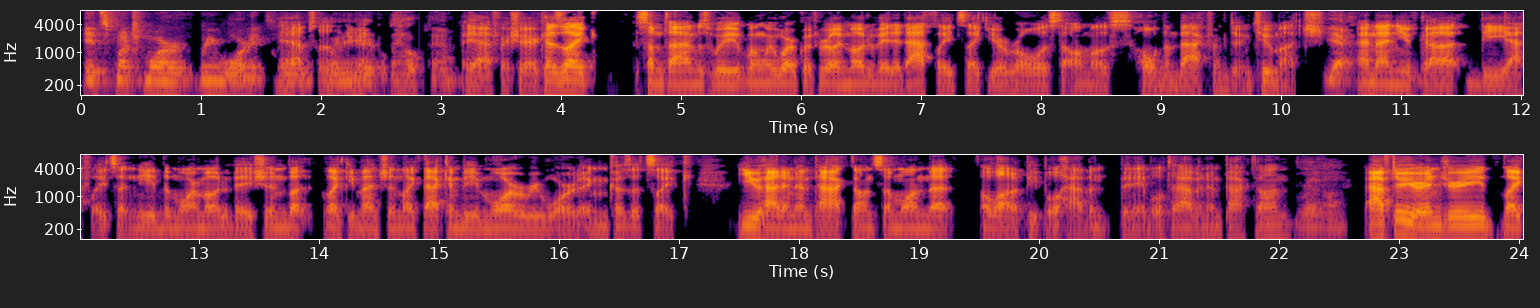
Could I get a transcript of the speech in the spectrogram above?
it's much more rewarding yeah when when you're yeah able to help them. Yeah, for sure. Because like sometimes we when we work with really motivated athletes, like your role is to almost hold them back from doing too much. Yeah, And then you've got the athletes that need the more motivation. But like you mentioned, like that can be more rewarding because it's like you had an impact on someone that a lot of people haven't been able to have an impact on. Right on. After your injury, like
